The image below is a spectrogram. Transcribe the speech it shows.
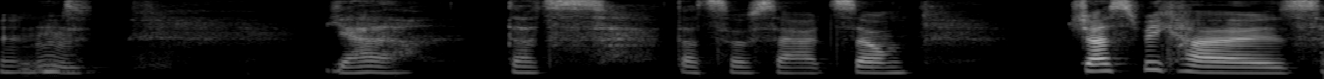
And Mm. yeah, that's that's so sad. So just because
